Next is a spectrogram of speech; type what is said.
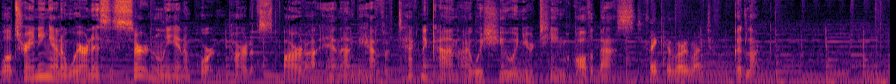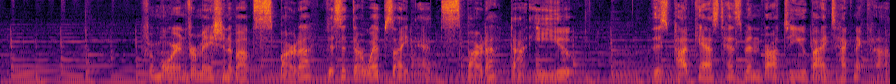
Well, training and awareness is certainly an important part of Sparta, and on behalf of Technikon, I wish you and your team all the best. Thank you very much. Good luck. For more information about Sparta, visit their website at sparta.eu. This podcast has been brought to you by Technikon.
